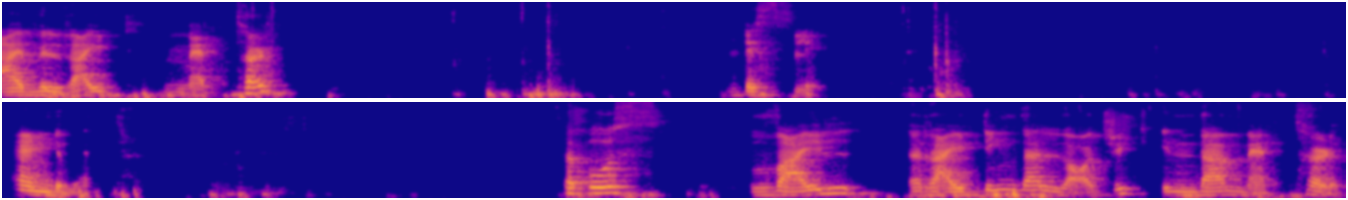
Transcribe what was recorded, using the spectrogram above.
I will write method display end method. Suppose while writing the logic in the method,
